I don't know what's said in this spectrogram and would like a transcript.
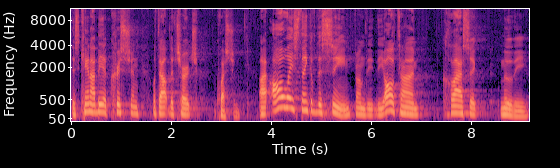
this can I be a Christian without the church question, I always think of this scene from the, the all time classic movie,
